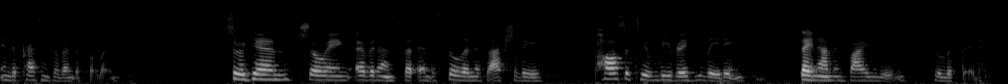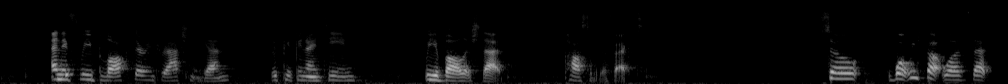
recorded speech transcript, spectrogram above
in the presence of endophilin. So, again, showing evidence that endophilin is actually positively regulating dynamin binding to lipid. And if we block their interaction again with PP19, we abolish that positive effect. So, what we thought was that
